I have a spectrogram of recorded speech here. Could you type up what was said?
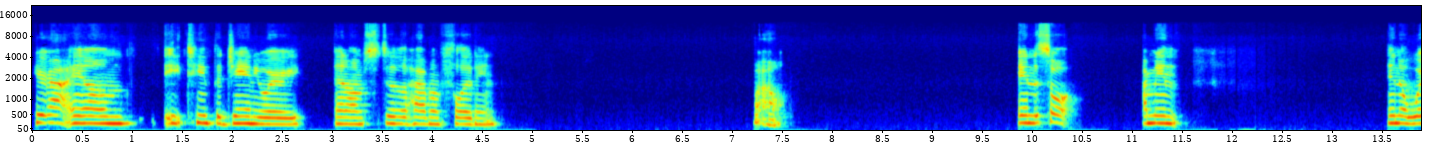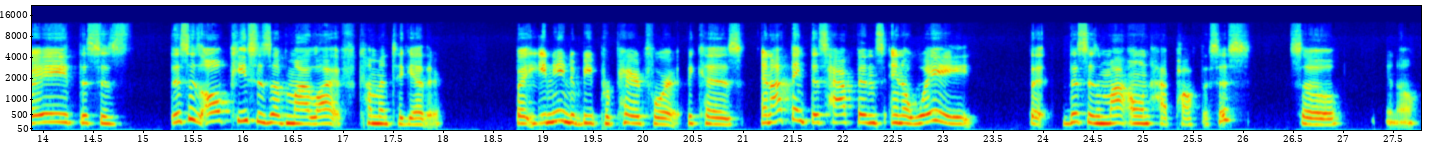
Here I am, 18th of January, and I'm still having flooding. Wow. And so, I mean, in a way, this is this is all pieces of my life coming together. But you need to be prepared for it because, and I think this happens in a way that this is my own hypothesis. So, you know,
